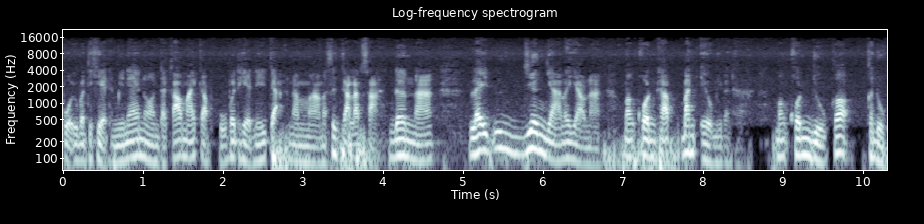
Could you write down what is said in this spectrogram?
ป่วยอุบัติเหตุมีแน่นอน แต่ก้าวไม้กับหูอุบัติเหตุนี้จะนำมามาซึ่งการรักษาเดินนะและเยี่ยงยาวและยาวนานบางคนครับบั้นเอวมีปัญหา บางคนอยู่ก็ กระดูก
